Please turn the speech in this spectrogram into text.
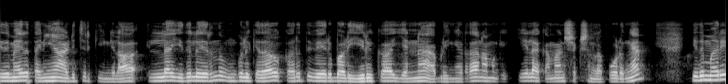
இது மாதிரி தனியாக அடிச்சிருக்கீங்களா? இல்லை இதில் இருந்து உங்களுக்கு ஏதாவது கருத்து வேறுபாடு இருக்கா? என்ன? அப்படிங்கிறத நமக்கு கீழே கமெண்ட் செக்ஷனில் போடுங்க. இது மாதிரி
